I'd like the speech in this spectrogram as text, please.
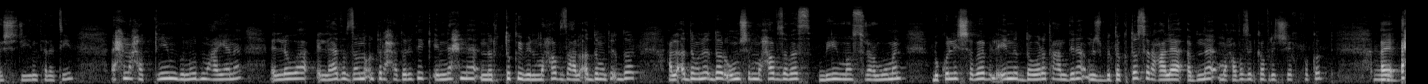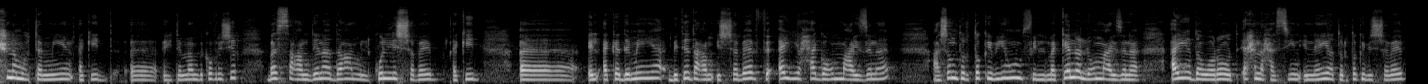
2030 إحنا حاطين بنود معينة اللي هو الهدف زي ما أنا قلت لحضرتك إن إحنا نرتقي بالمحافظة على قد ما تقدر على قد ما نقدر ومش المحافظة بس بمصر عموما بكل الشباب لأن الدورات عندنا مش بتقتصر على أبناء محافظة كفر الشيخ فقط. آه إحنا مهتمين أكيد آه اهتمام بكفر الشيخ بس عندنا دعم لكل الشباب أكيد. آه الأكاديمية بتدعم الشباب في أي حاجة هم عايزينها عشان ترتقي بيهم في المكان اللي هم عايزينها. أي دورات إحنا حاسين إن هي هترتقي بالشباب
